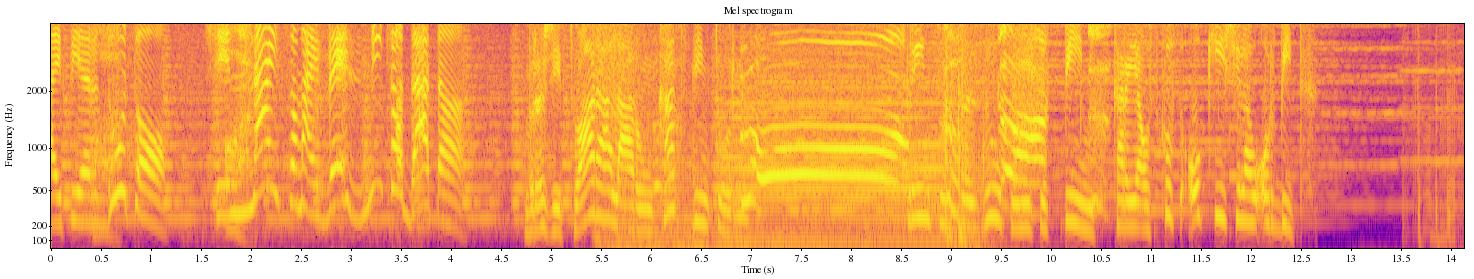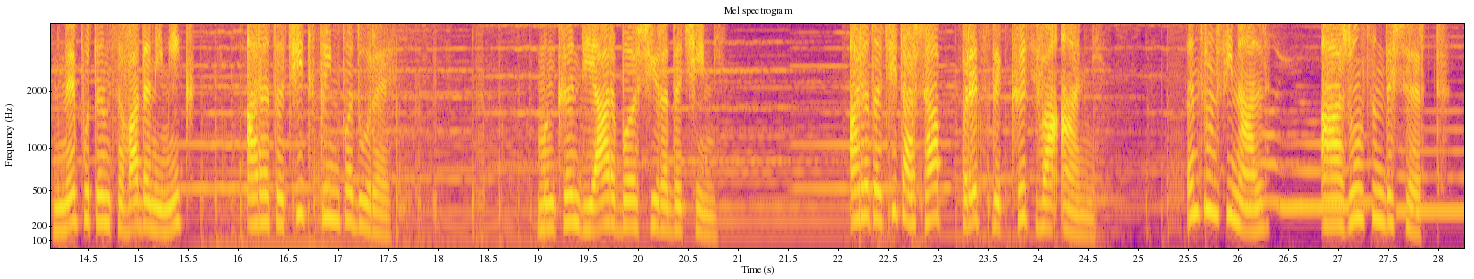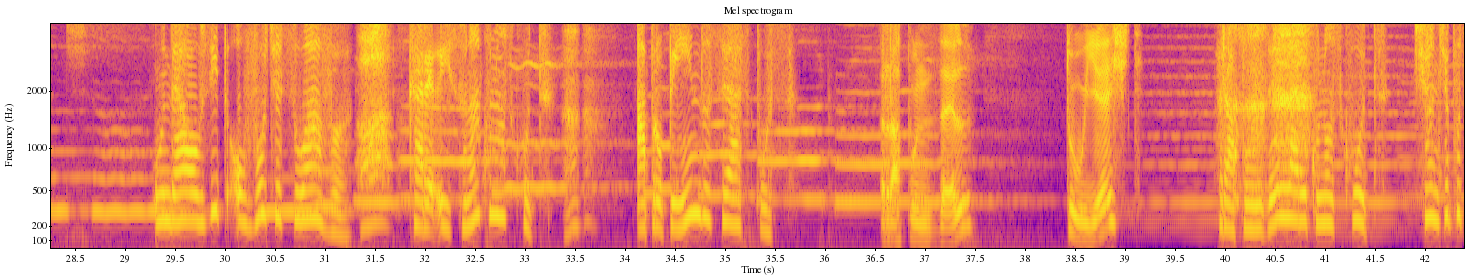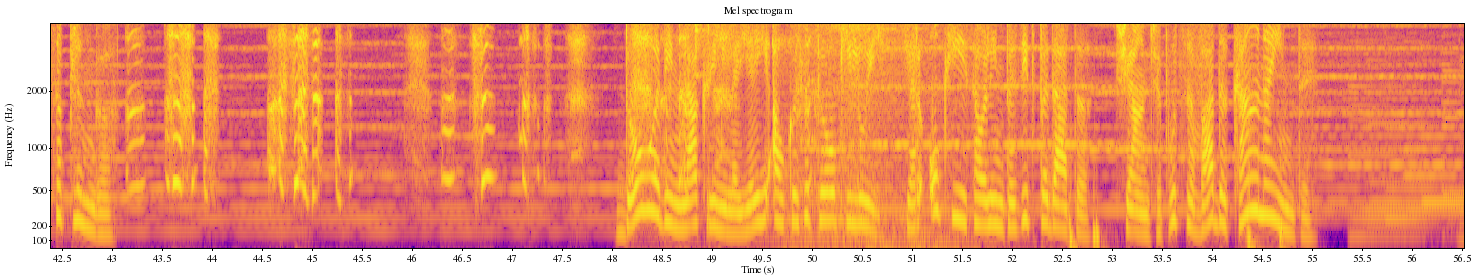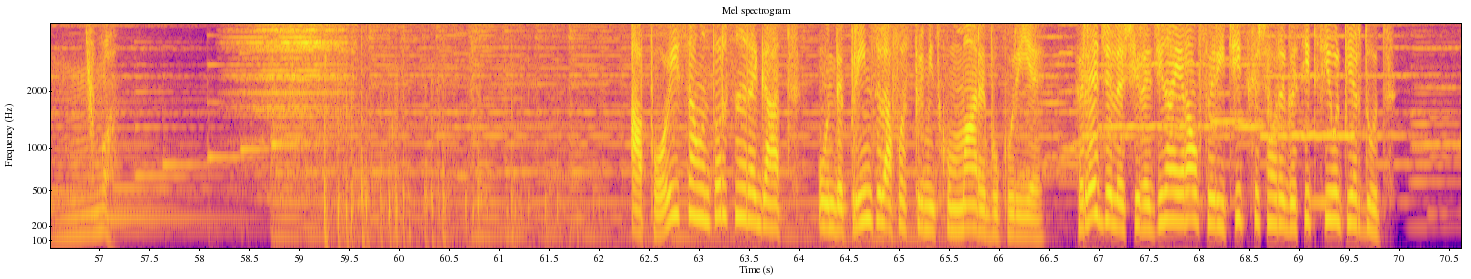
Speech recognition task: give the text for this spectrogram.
Ai pierdut-o și n-ai să o mai vezi niciodată Vrăjitoarea l-a aruncat din turn. Prințul căzu pe niște spini care i-au scos ochii și l-au orbit. Neputând să vadă nimic, a rătăcit prin pădure, mâncând iarbă și rădăcini. A rătăcit așa preț de câțiva ani. Într-un final, a ajuns în deșert, unde a auzit o voce suavă care îi suna cunoscut. Apropiindu-se, a spus Rapunzel? Tu ești? Rapunzel l-a recunoscut și a început să plângă. Două din lacrimile ei au căzut pe ochii lui, iar ochii i s-au limpezit pe dată și a început să vadă ca înainte. Apoi s-au întors în regat, unde prințul a fost primit cu mare bucurie. Regele și regina erau fericiți că și-au regăsit fiul pierdut.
